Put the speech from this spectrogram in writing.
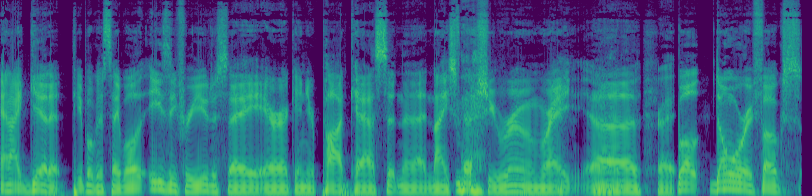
And I get it. People could say, "Well, easy for you to say, Eric, in your podcast, sitting in that nice, cushy room, right?" Uh, Right. Well, don't worry, folks.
